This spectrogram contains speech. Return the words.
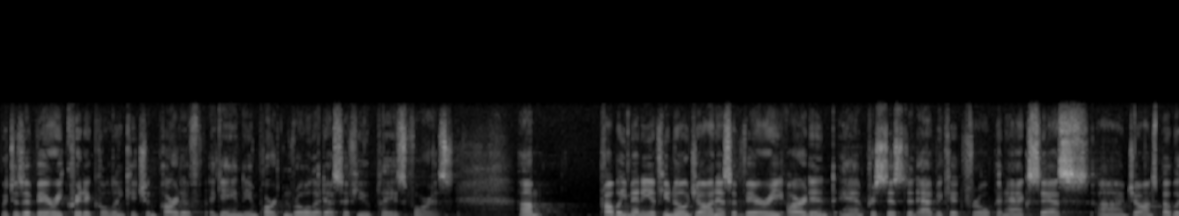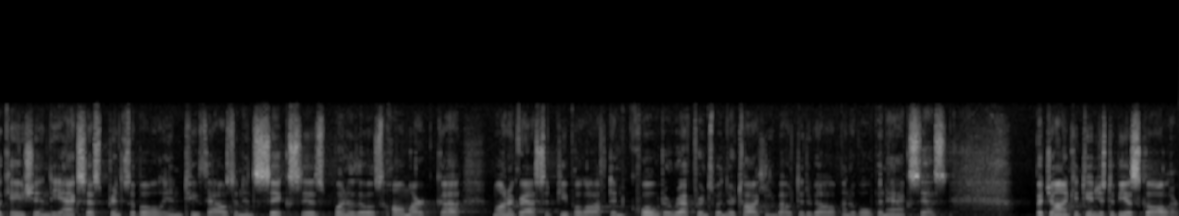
which is a very critical linkage and part of, again, the important role that SFU plays for us. Um, Probably many of you know John as a very ardent and persistent advocate for open access. Uh, John's publication, The Access Principle, in 2006 is one of those hallmark uh, monographs that people often quote or reference when they're talking about the development of open access. But John continues to be a scholar.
